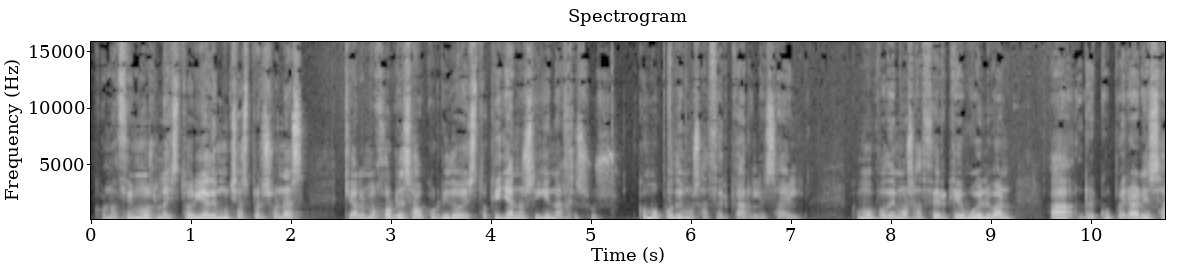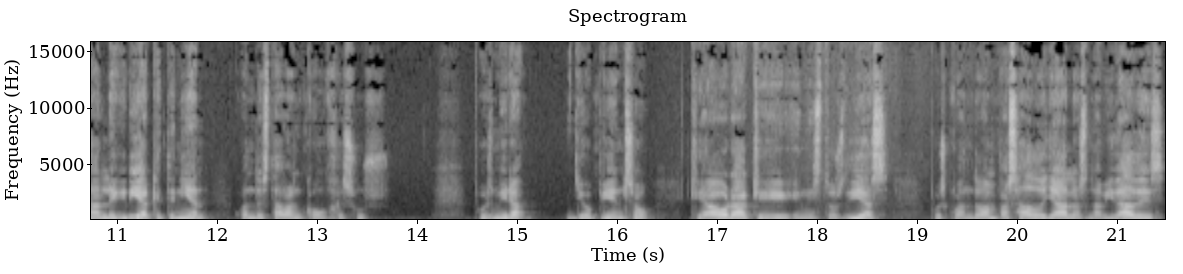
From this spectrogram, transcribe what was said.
Conocemos la historia de muchas personas que a lo mejor les ha ocurrido esto, que ya no siguen a Jesús. ¿Cómo podemos acercarles a Él? ¿Cómo podemos hacer que vuelvan a recuperar esa alegría que tenían cuando estaban con Jesús? Pues mira, yo pienso que ahora que en estos días pues cuando han pasado ya las navidades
